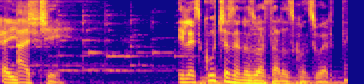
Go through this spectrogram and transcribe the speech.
H. H. Y la escuchas en Los Bastardos con suerte.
